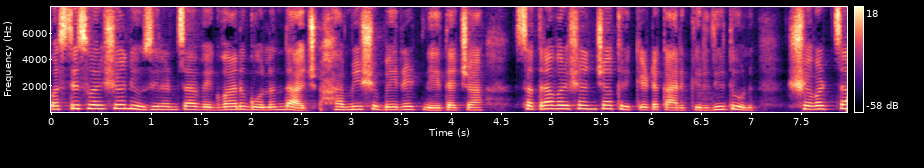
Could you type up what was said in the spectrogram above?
पस्तीस वर्षीय न्यूझीलंडचा वेगवान गोलंदाज हमीश बेनेटने त्याच्या सतरा वर्षांच्या क्रिकेट कारकिर्दीतून शेवटचा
